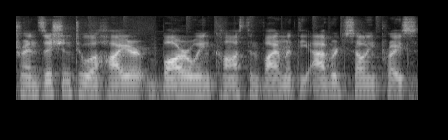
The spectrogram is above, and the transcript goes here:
transition to a higher borrowing cost environment, the average selling price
